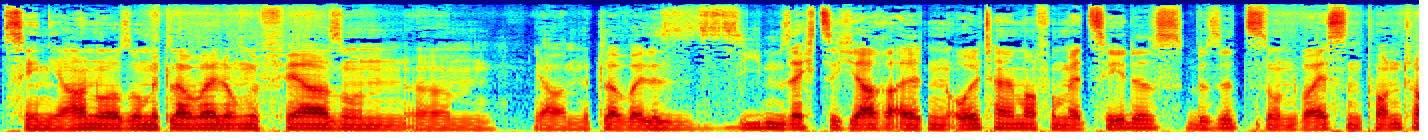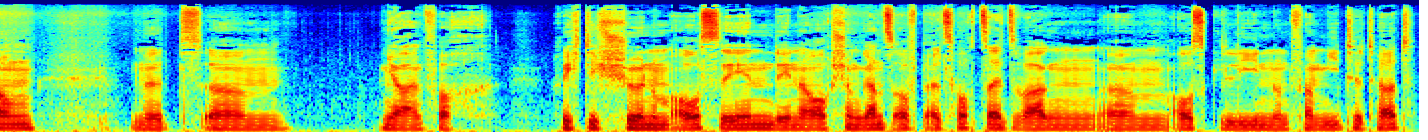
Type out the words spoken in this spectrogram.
zehn Jahren oder so mittlerweile ungefähr so ein, ähm, ja, mittlerweile 67 Jahre alten Oldtimer von Mercedes besitzt, so einen weißen Ponton, mit ähm, ja einfach richtig schönem Aussehen, den er auch schon ganz oft als Hochzeitswagen ähm, ausgeliehen und vermietet hat.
